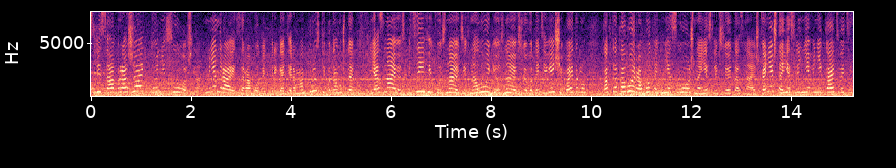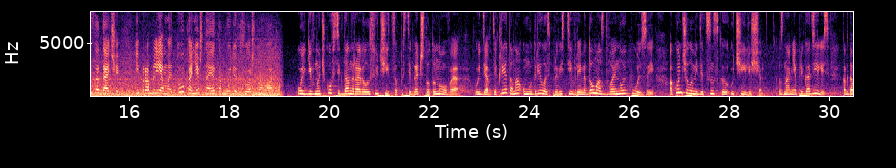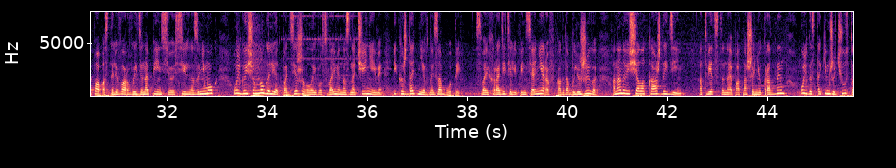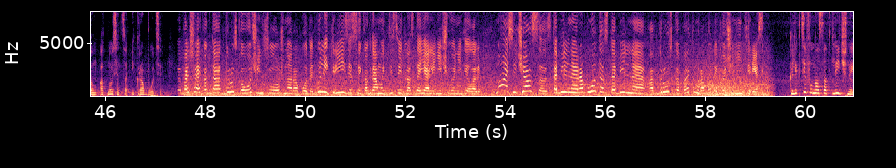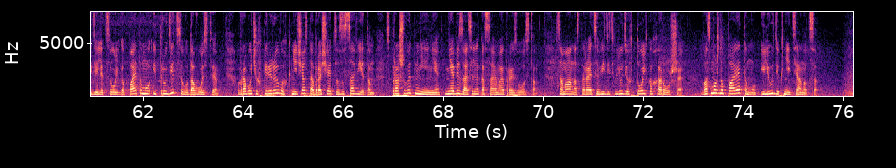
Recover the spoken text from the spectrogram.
Если соображать, то не сложно. Мне нравится работать бригадиром отгрузки, потому что я знаю специфику, знаю технологию, знаю все вот эти вещи, поэтому как таковой работать несложно, если все это знаешь. Конечно, если не вникать в эти задачи и проблемы, то, конечно, это будет сложновато. Ольге Внучко всегда нравилось учиться, постигать что-то новое. Уйдя в декрет, она умудрилась провести время дома с двойной пользой. Окончила медицинское училище. Знания пригодились. Когда папа Столивар, выйдя на пенсию, сильно занемог, Ольга еще много лет поддерживала его своими назначениями и каждодневной заботой. Своих родителей-пенсионеров, когда были живы, она навещала каждый день. Ответственная по отношению к родным, Ольга с таким же чувством относится и к работе. Большая, когда отгрузка, очень сложно работать. Были кризисы, когда мы действительно стояли, ничего не делали. Ну а сейчас э, стабильная работа, стабильная отгрузка, поэтому работать очень интересно. Коллектив у нас отличный, делится Ольга, поэтому и трудиться в удовольствие. В рабочих перерывах к ней часто обращается за советом, спрашивает мнение, не обязательно касаемое производства. Сама она старается видеть в людях только хорошее. Возможно, поэтому и люди к ней тянутся.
